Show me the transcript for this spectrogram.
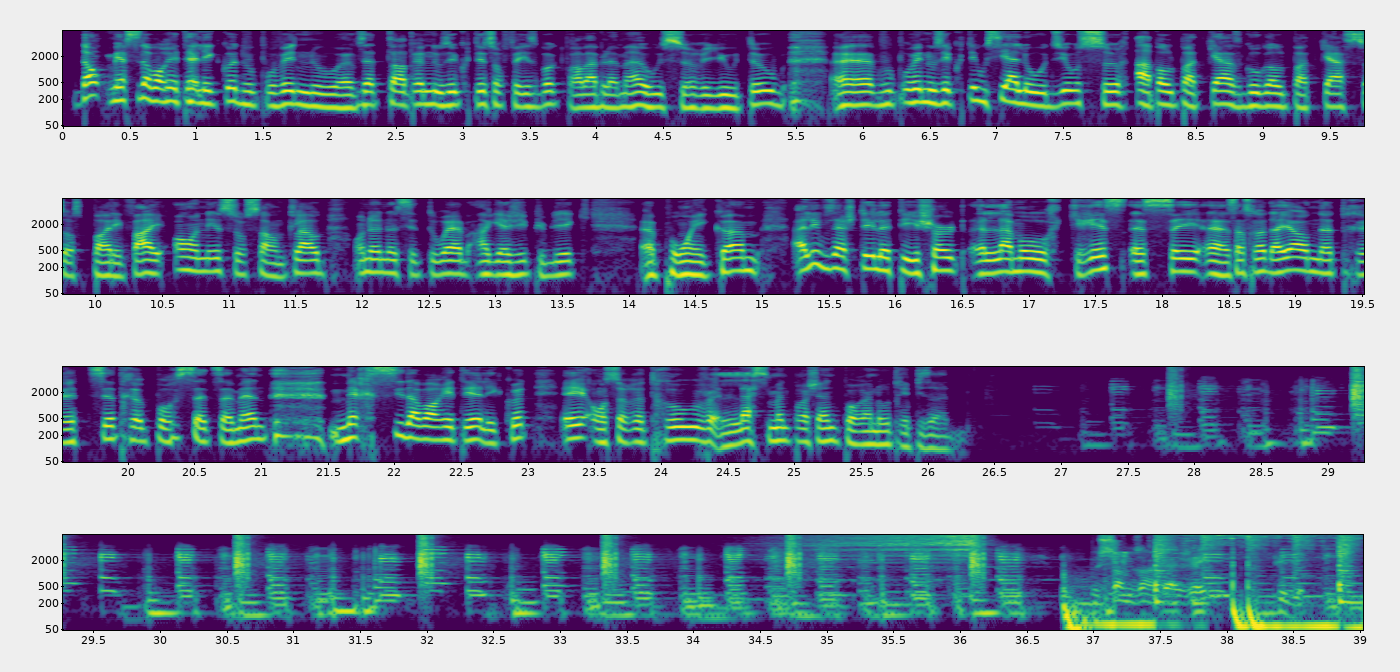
donc, merci d'avoir été à l'écoute. Vous pouvez nous, euh, vous êtes en train de nous écouter sur Facebook probablement ou sur YouTube. Euh, vous pouvez nous écouter aussi à l'audio sur Apple Podcasts, Google Podcasts, sur Spotify. On est sur SoundCloud. On a notre site web engagépublic.com. Allez vous acheter le t-shirt L'amour Chris. C'est, ça sera d'ailleurs notre titre pour cette semaine. Merci d'avoir été à l'écoute et on se retrouve la semaine prochaine pour un autre épisode. Sommes engagés publics.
